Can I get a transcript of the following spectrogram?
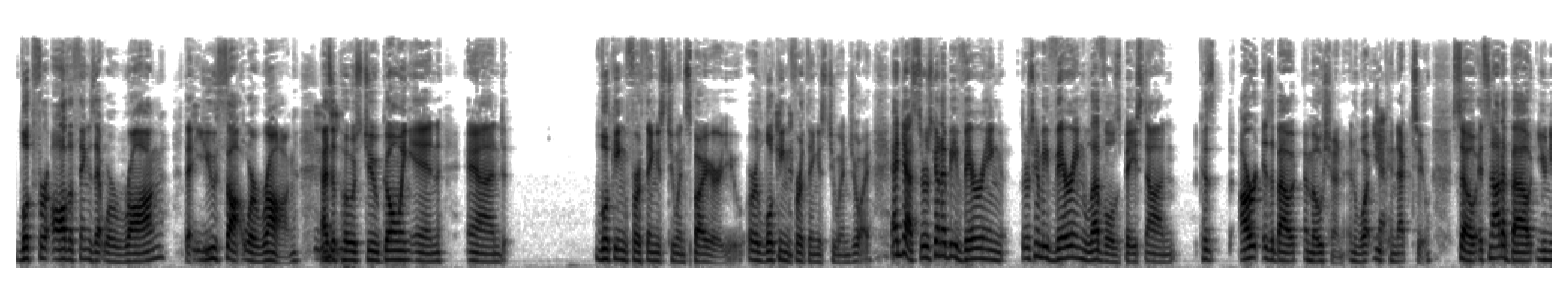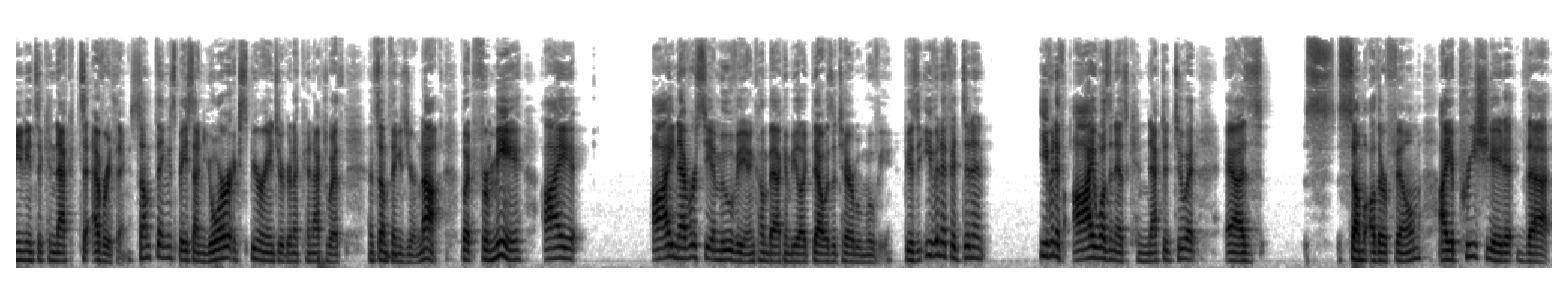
look for all the things that were wrong that mm-hmm. you thought were wrong, mm-hmm. as opposed to going in and looking for things to inspire you or looking mm-hmm. for things to enjoy. And yes, there's going to be varying there's going to be varying levels based on cuz art is about emotion and what you yeah. connect to. So it's not about you needing to connect to everything. Some things based on your experience you're going to connect with and some things you're not. But for me, I I never see a movie and come back and be like that was a terrible movie because even if it didn't even if I wasn't as connected to it as s- some other film, I appreciate it that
